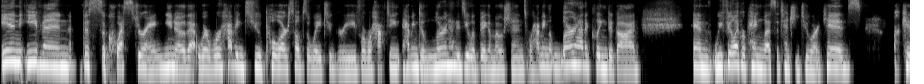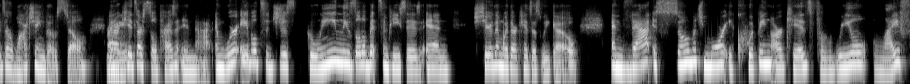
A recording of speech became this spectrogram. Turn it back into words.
in even the sequestering you know that where we're having to pull ourselves away to grieve where we're having having to learn how to deal with big emotions we're having to learn how to cling to god and we feel like we're paying less attention to our kids our kids are watching those still. Right. and our kids are still present in that. And we're able to just glean these little bits and pieces and share them with our kids as we go and that is so much more equipping our kids for real life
